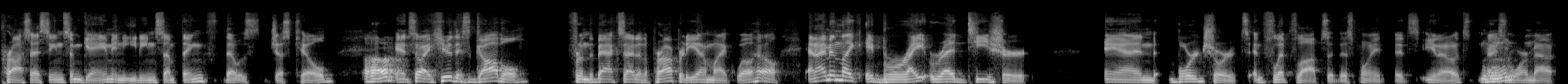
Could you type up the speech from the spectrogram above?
processing some game and eating something that was just killed. Uh-huh. And so I hear this gobble from the backside of the property, and I'm like, well, hell. And I'm in like a bright red T-shirt and board shorts and flip flops at this point. It's you know it's mm-hmm. nice and warm out.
